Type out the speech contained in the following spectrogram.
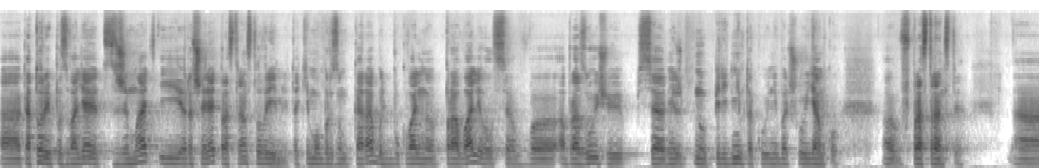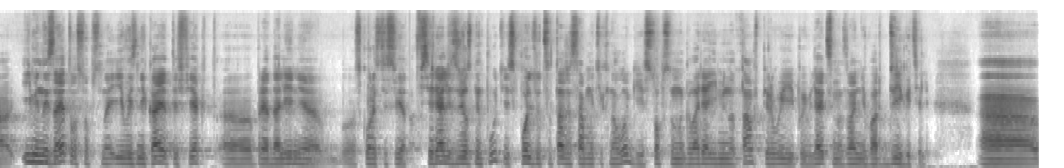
которые позволяют сжимать и расширять пространство времени. Таким образом, корабль буквально проваливался в образующуюся ну, перед ним такую небольшую ямку в пространстве. А, именно из-за этого, собственно, и возникает эффект э, преодоления э, скорости света. В сериале «Звездный путь» используется та же самая технология, и, собственно говоря, именно там впервые появляется название «варп-двигатель». А,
